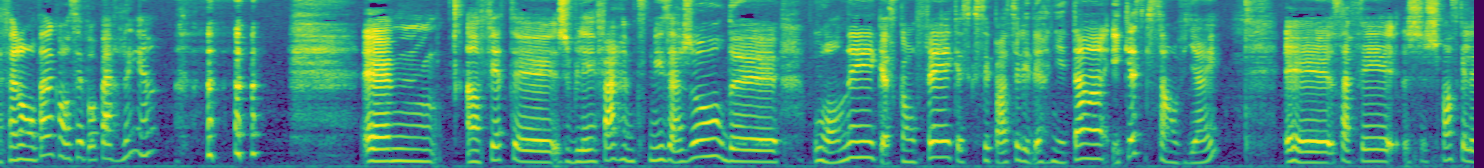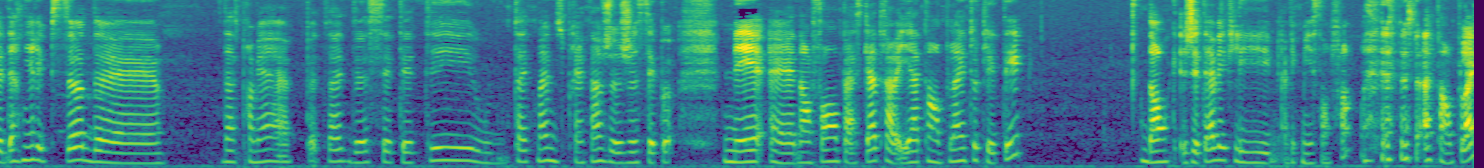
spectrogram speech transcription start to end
ça fait longtemps qu'on ne s'est pas parlé, hein? Euh, en fait, euh, je voulais faire une petite mise à jour de où on est, qu'est-ce qu'on fait, qu'est-ce qui s'est passé les derniers temps et qu'est-ce qui s'en vient. Euh, ça fait, je pense que le dernier épisode, la première peut-être de cet été ou peut-être même du printemps, je ne sais pas. Mais dans le fond, Pascal travaillait à temps plein tout l'été. Donc, j'étais avec mes enfants à temps plein,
